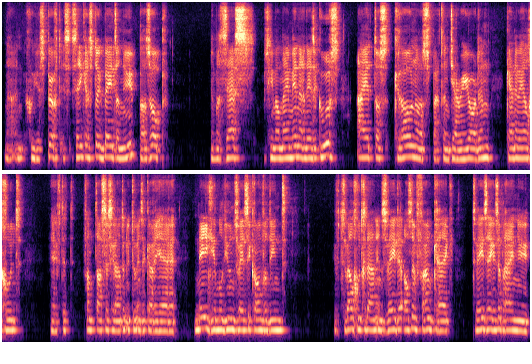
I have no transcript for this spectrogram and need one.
na een goede spurt. Is zeker een stuk beter nu, pas op. Nummer 6, misschien wel mijn winnaar in deze koers. Aetos Kronos, paard van Jerry Jordan. Kennen we heel goed. Heeft het fantastisch gedaan tot nu toe in zijn carrière. 9 miljoen Zweedse kroon verdiend. Heeft het zowel goed gedaan in Zweden als in Frankrijk. Twee zegens op rij nu.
